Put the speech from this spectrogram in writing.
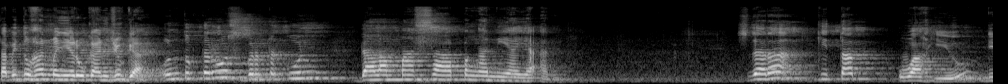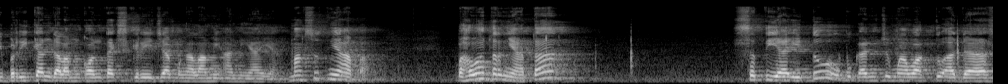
tapi Tuhan menyerukan juga untuk terus bertekun dalam masa penganiayaan. Saudara, kitab Wahyu diberikan dalam konteks gereja mengalami aniaya. Maksudnya apa? Bahwa ternyata setia itu bukan cuma waktu ada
